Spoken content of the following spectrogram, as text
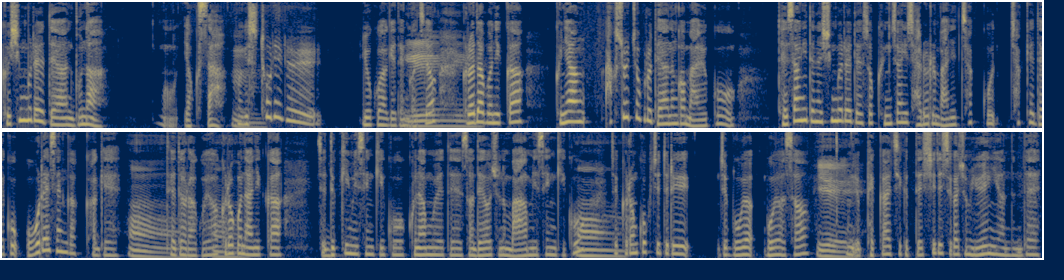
그 식물에 대한 문화, 뭐 역사, 뭐 음. 뭐 스토리를 요구하게 된 거죠. 예. 그러다 보니까 그냥 학술적으로 대하는 거 말고 대상이 되는 식물에 대해서 굉장히 자료를 많이 찾고 찾게 되고 오래 생각하게 어. 되더라고요. 어. 그러고 나니까 이제 느낌이 생기고 그 나무에 대해서 내어주는 마음이 생기고 어. 이제 그런 꼭지들이 이제 모여 모여서 예. 100가지 그때 시리즈가 좀 유행이었는데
